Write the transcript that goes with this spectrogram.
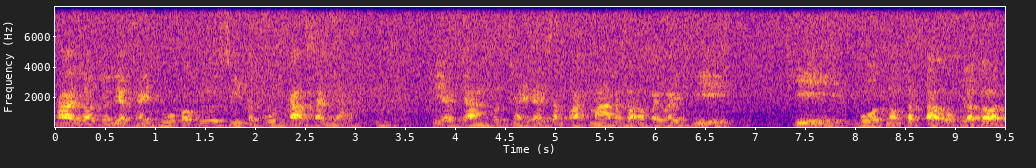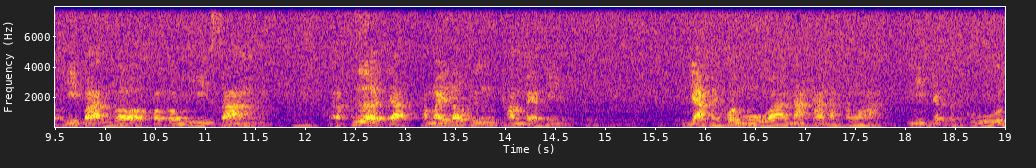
ถ้าเราจะเรียกให้ถูกก็คือสี่ตระกูลเก้าสายยานที่อาจารย์สนใจได้สัมผัสมาแล้วก็เอาไปไว้ที่ที่โบสถ์น้องตับเต่า แล้วก็ที่บ้านก็ก็ก็มีสร้าง เพื่อจะทำไมเราถึงทำแบบนี้ อยากให้คนหูวาหน้าค่านาครามีจักตระกูล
